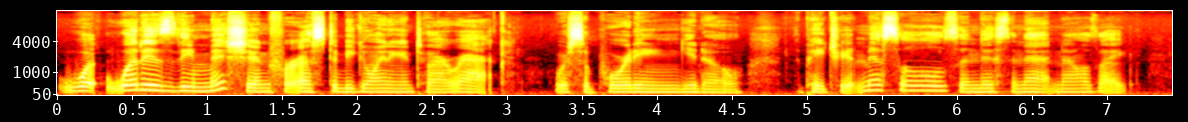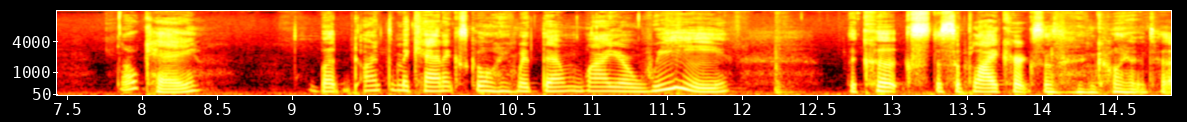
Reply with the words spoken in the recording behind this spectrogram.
what what is the mission for us to be going into Iraq? We're supporting, you know, the Patriot missiles and this and that. And I was like, okay, but aren't the mechanics going with them? Why are we, the cooks, the supply cooks, going to?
